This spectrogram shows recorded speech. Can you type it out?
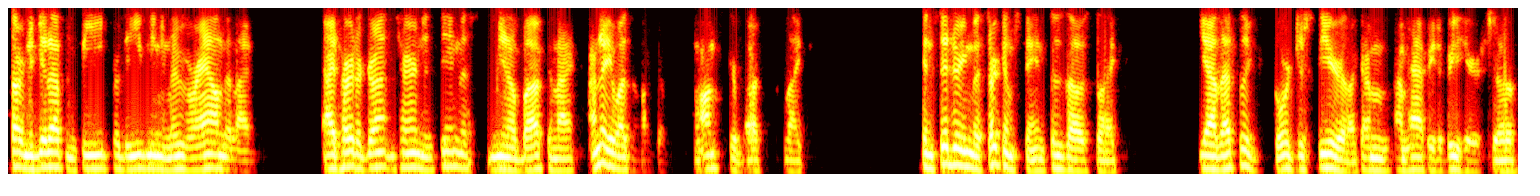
starting to get up and feed for the evening and move around and I I'd heard a grunt and turned and seen this you know buck and I I know he wasn't like a monster buck like considering the circumstances I was like yeah, that's a gorgeous deer. Like I'm, I'm happy to be here. So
